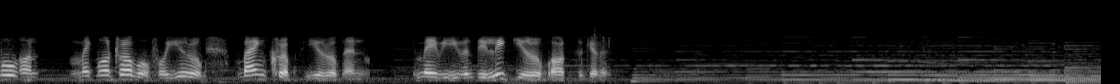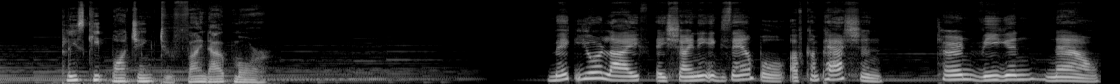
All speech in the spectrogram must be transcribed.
move on, make more trouble for Europe, bankrupt Europe, and maybe even delete Europe altogether. Please keep watching to find out more. Make your life a shining example of compassion. Turn vegan now.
